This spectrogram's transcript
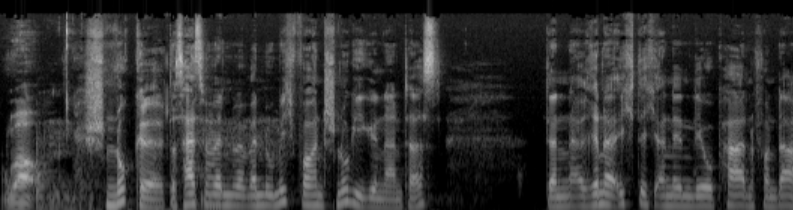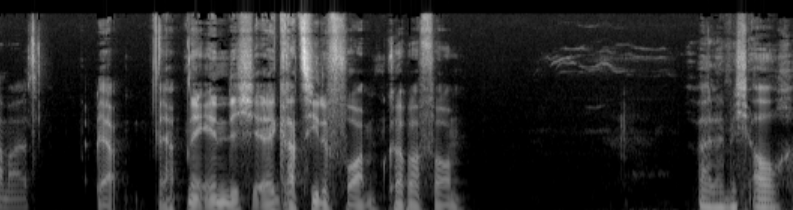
Wow. Schnuckel. Das heißt, wenn, wenn du mich vorhin Schnuggi genannt hast, dann erinnere ich dich an den Leoparden von damals. Ja, ihr habt eine ähnlich äh, grazile Form, Körperform. Weil er mich auch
